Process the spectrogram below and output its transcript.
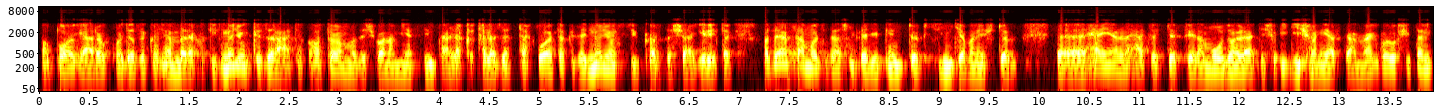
a polgárok, vagy azok az emberek, akik nagyon közel álltak a hatalomhoz, és valamilyen szinten lekötelezettek voltak. Ez egy nagyon szűk gazdasági réteg. Az elszámoltatásnak egyébként több szintje van, és több helyen lehet, vagy többféle módon lehet, és így is van értelme megvalósítani.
